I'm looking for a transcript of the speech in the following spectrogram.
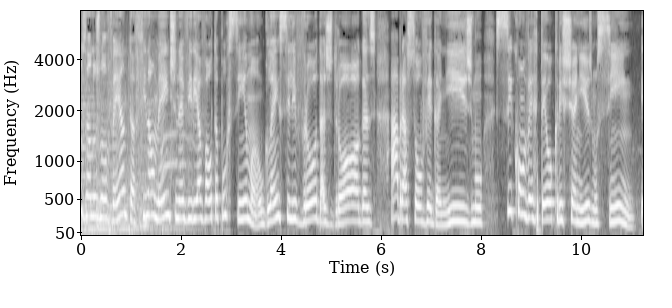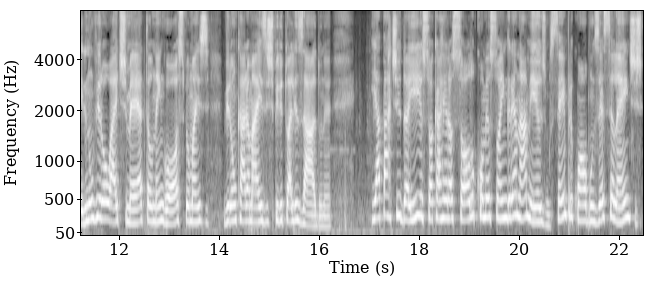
Nos anos 90, finalmente, né, viria a volta por cima. O Glenn se livrou das drogas, abraçou o veganismo, se converteu ao cristianismo, sim. Ele não virou white metal nem gospel, mas virou um cara mais espiritualizado, né? E a partir daí, sua carreira solo começou a engrenar mesmo, sempre com álbuns excelentes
